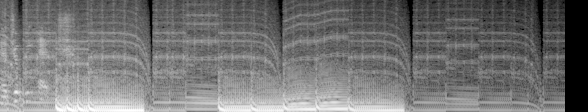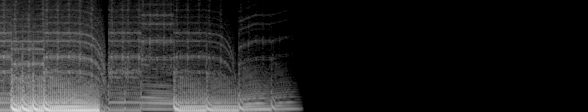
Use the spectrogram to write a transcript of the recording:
edge of the edge.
